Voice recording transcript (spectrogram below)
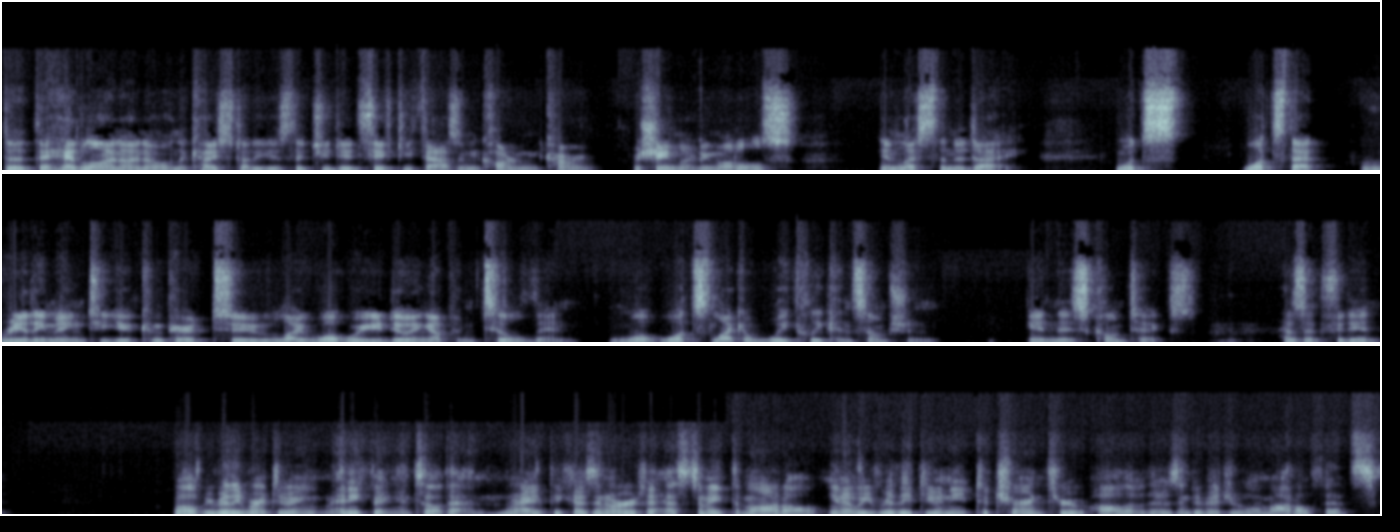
the the headline I know on the case study is that you did fifty thousand current current machine learning models in less than a day. What's what's that really mean to you compared to like what were you doing up until then? What what's like a weekly consumption in this context? How's that fit in? Well, we really weren't doing anything until then, right? Because in order to estimate the model, you know, we really do need to churn through all of those individual model fits.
